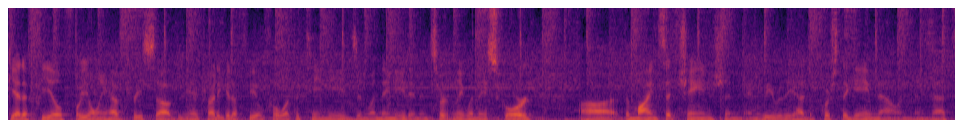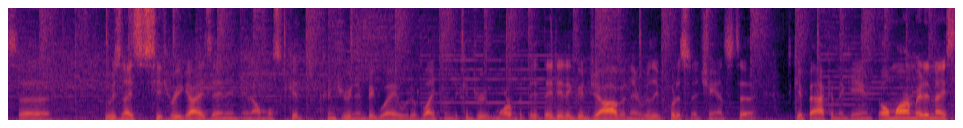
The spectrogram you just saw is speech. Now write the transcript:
get a feel for, you only have three subs, and you try to get a feel for what the team needs and when they need it. And certainly when they scored, uh, the mindset changed and, and, we really had to push the game now. And, and that's, uh, it was nice to see three guys in and, and, almost get contribute in a big way. Would have liked them to contribute more, but they, they, did a good job and they really put us in a chance to, to get back in the game. Omar made a nice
